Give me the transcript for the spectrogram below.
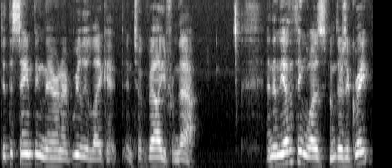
Did the same thing there, and I really like it and took value from that. And then the other thing was there's a great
